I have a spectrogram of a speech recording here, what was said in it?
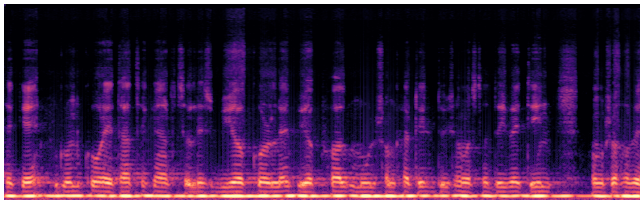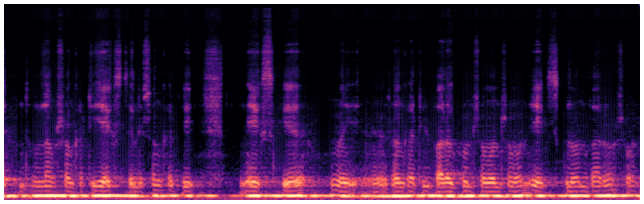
থেকে গুণ করে তা থেকে আটচল্লিশ বিয়োগ করলে বিয়োগফল মূল সংখ্যাটির দুই সমস্ত দুই বাই তিন অংশ হবে। ধরলাম সংখ্যাটি এক্স তাহলে সংখ্যাটি এক্সকে সংখ্যাটির বারো গুণ সমান সমান এক্স গুণন বারো সমান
